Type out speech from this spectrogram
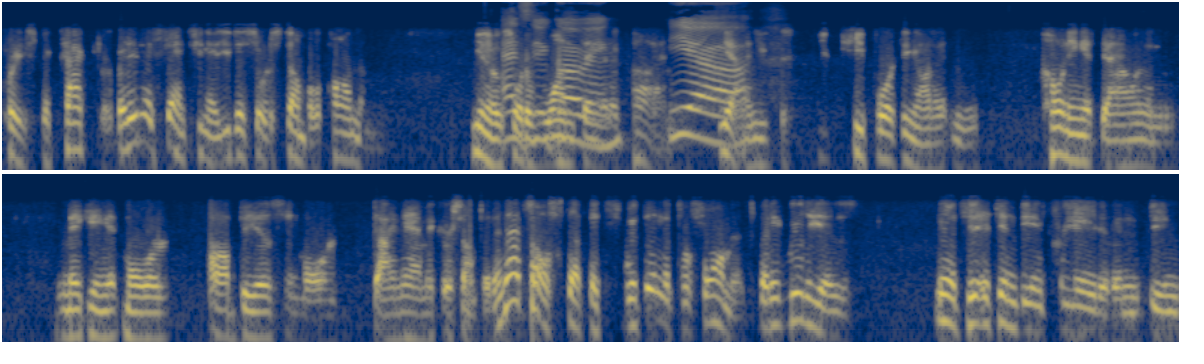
pretty spectacular. But in a sense, you know, you just sort of stumble upon them, you know, As sort of one thing at a time. yeah yeah, and you you keep working on it and honing it down and making it more obvious and more dynamic or something. And that's all stuff that's within the performance, but it really is, you know, it's it's in being creative and being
